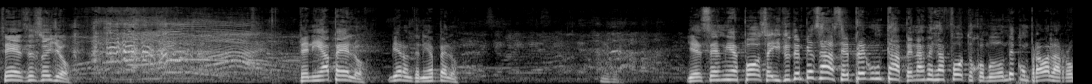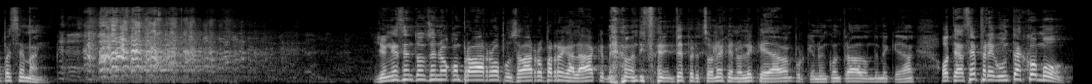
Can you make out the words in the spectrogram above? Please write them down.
Sí, ese soy yo. Tenía pelo, ¿vieron? Tenía pelo. Y esa es mi esposa. Y tú te empiezas a hacer preguntas apenas ves la foto, como dónde compraba la ropa ese man. Yo en ese entonces no compraba ropa, usaba ropa regalada que me daban diferentes personas que no le quedaban porque no encontraba dónde me quedaban. O te hace preguntas como,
